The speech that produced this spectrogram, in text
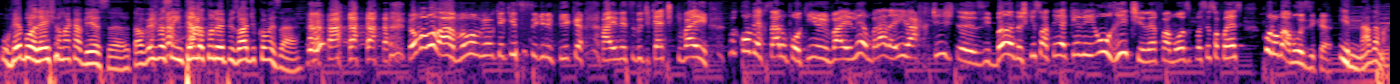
o Rebolation na cabeça. Talvez você entenda quando o episódio começar. então vamos lá, vamos ver o que, que isso significa aí nesse Dudcast que vai conversar um pouquinho e vai lembrar aí artistas e bandas que só tem aquele um hit, né, famoso que você só conhece por uma música. E nada mais.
